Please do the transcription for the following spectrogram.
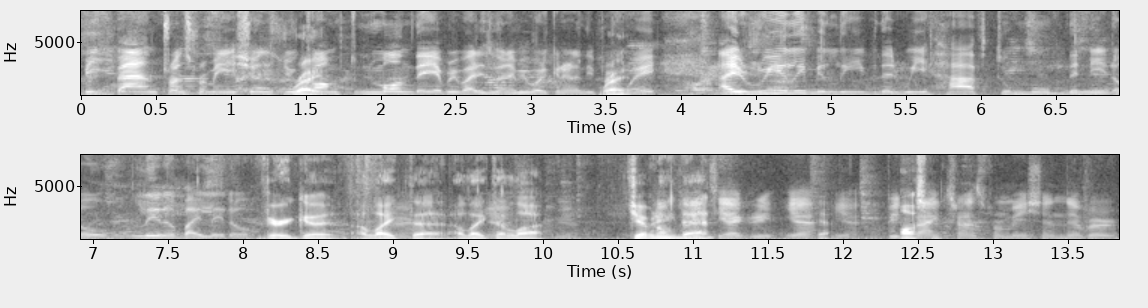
big bang transformations. You Right. come to Monday, everybody's going to be working in a different Right. way. I really believe that we have to move the needle little by little. Very good. I like that. I like that a lot. Do you have anything to Completely add? agree. Yeah, Yeah. yeah. Big Awesome. bang transformation never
